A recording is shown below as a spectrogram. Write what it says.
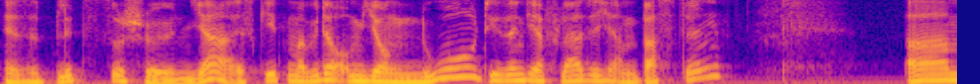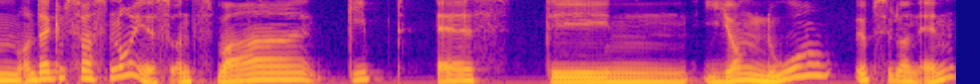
Es blitzt so schön. Ja, es geht mal wieder um Yongnuo. Die sind ja fleißig am Basteln. Ähm, und da gibt es was Neues. Und zwar gibt es den Yongnuo YN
